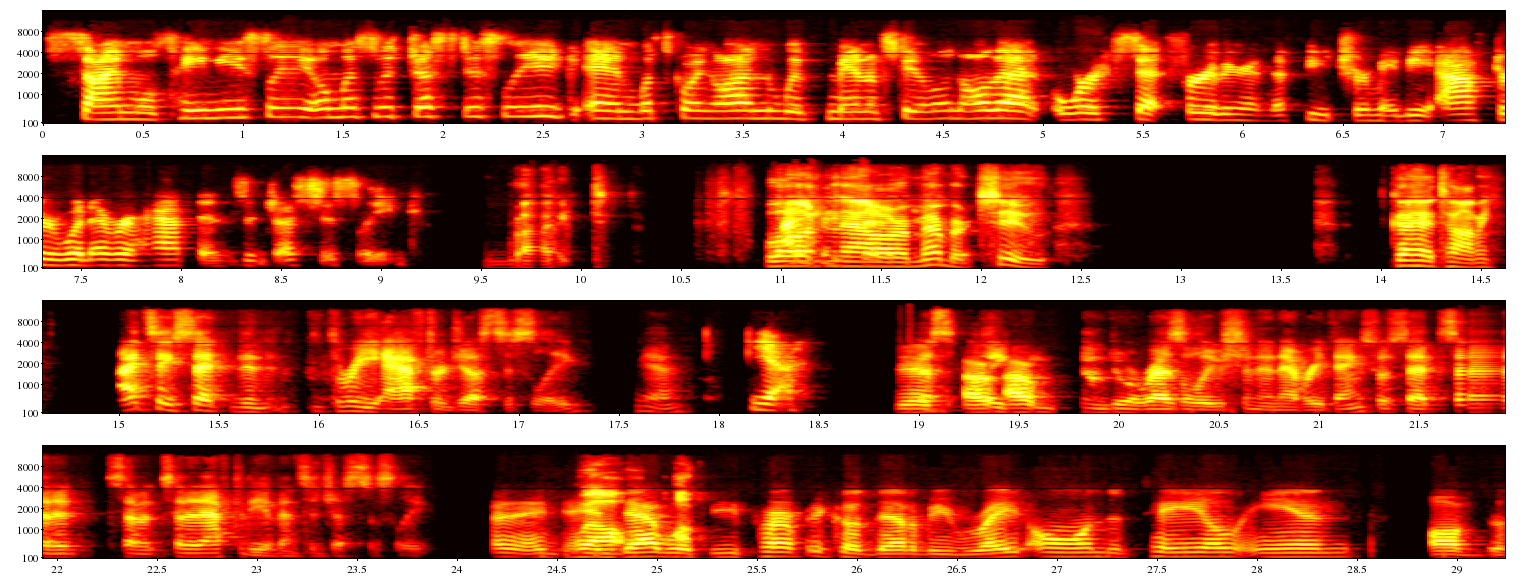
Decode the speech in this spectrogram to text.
simultaneously almost with Justice League and what's going on with Man of Steel and all that, or set further in the future, maybe after whatever happens in Justice League. right. Well, think now remember too. Go ahead, Tommy. I'd say set the three after Justice League. Yeah. Yeah, yes Justice I, League I, can come to a resolution and everything. So set set it set it, set it after the events of Justice League. and, and Well, that would uh, be perfect because that'll be right on the tail end of the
